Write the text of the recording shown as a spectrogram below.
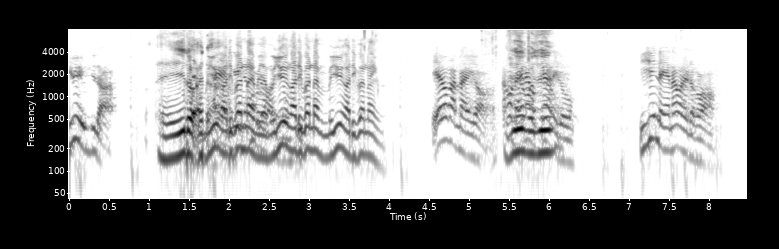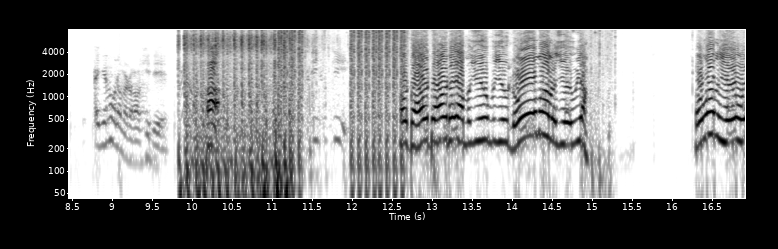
ရွေ့ဘူးတိလားအေးတော့အဲ့ငါဒီဘက်နိုင်မယ်မရွေ့ငါဒီဘက်နိုင်မယ်မရွေ့ငါဒီဘက်နိုင်မယ်ရဲဘက်ကနိုင်ရောရွေ့မရွေ့ဒီချင်းနိုင်တော့လေတကောင်အဲ့ညှို့နေမှာတကောင်ရှိတယ်ဟာဒီဒီဟုတ်တယ်ဟုတ်တယ်ဟုတ်တယ်မရွေ့ဘူးမရွေ့လုံးဝမရွေ့ဘူးရလုံးဝမရွေ့ဘူး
